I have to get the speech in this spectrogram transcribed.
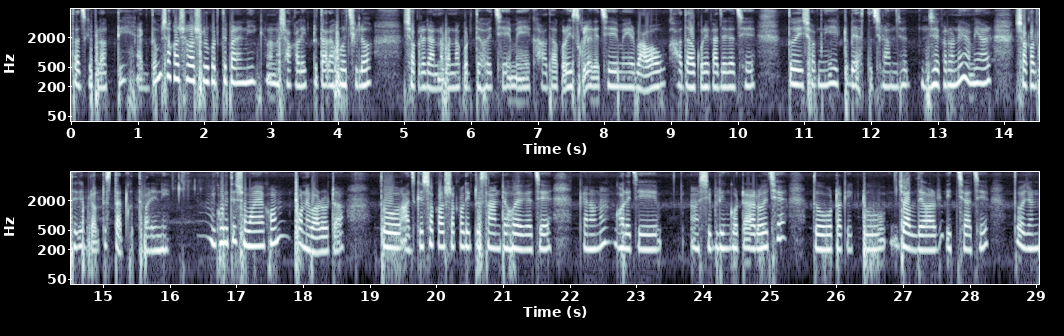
তো আজকে ব্লগটি একদম সকাল সকাল শুরু করতে পারিনি, কেননা সকালে একটু তাড়াহুড়ো ছিল। সকালে রান্নাবান্না করতে হয়েছে, মেয়ে খাওয়া দাওয়া করে স্কুলে গেছে, মেয়ের বাবাও খাওয়া দাওয়া করে কাজে গেছে। তো এইসব নিয়ে একটু ব্যস্ত ছিলাম, যে যে কারণে আমি আর সকাল থেকে ব্লগটা স্টার্ট করতে পারিনি। ঘড়িতে সময় এখন পনেরো বারোটা। তো আজকে সকাল সকাল একটু স্নানটা হয়ে গেছে, কেননা ঘরে যে শিবলিঙ্গটা রয়েছে, তো ওটাকে একটু জল দেওয়ার ইচ্ছে আছে, তো ওই জন্য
